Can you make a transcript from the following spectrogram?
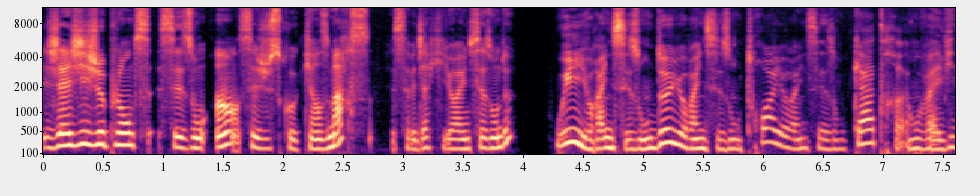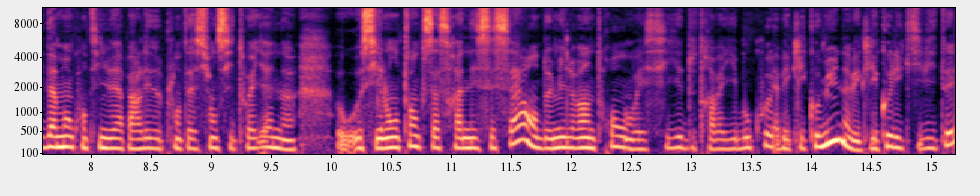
J'agis, je plante saison 1, c'est jusqu'au 15 mars. Ça veut dire qu'il y aura une saison 2 Oui, il y aura une saison 2, il y aura une saison 3, il y aura une saison 4. On va évidemment continuer à parler de plantation citoyenne euh, aussi longtemps que ça sera nécessaire. En 2023, on va essayer de travailler beaucoup avec les communes, avec les collectivités,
